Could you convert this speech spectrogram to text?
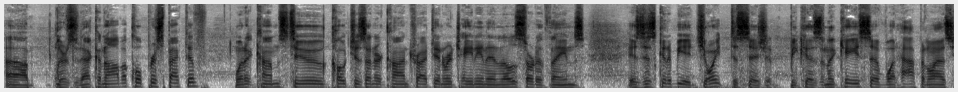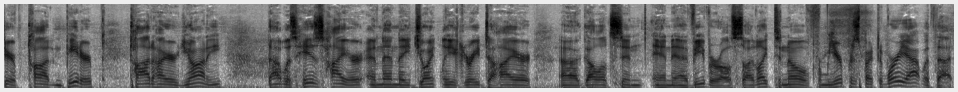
uh, there's an economical perspective when it comes to coaches under contract contract and retaining and those sort of things, is this going to be a joint decision? Because in the case of what happened last year, Todd and Peter, Todd hired Yawney. That was his hire, and then they jointly agreed to hire uh, Gulutzan and uh. So I'd like to know, from your perspective, where are you at with that?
